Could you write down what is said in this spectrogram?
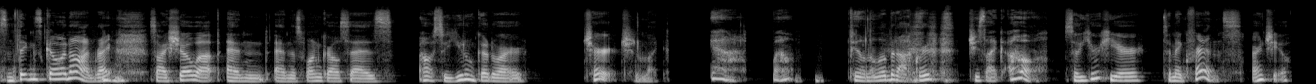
some things going on, right? Mm-hmm. So I show up and, and this one girl says, Oh, so you don't go to our church? And I'm like, Yeah, well, feeling a little bit awkward. She's like, Oh, so you're here to make friends, aren't you?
